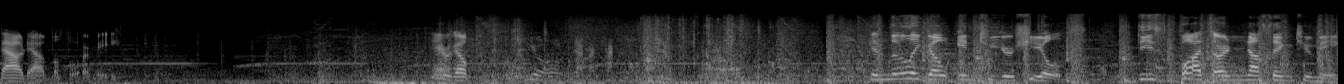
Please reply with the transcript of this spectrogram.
Bow down before me. There we go. Can literally go into your shields. These bots are nothing to me.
